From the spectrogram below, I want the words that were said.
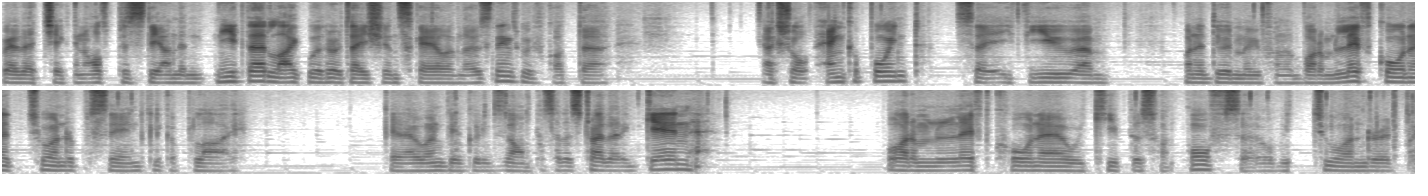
We have that checked. And obviously underneath that, like with rotation, scale, and those things, we've got the actual anchor point. So if you um, want to do it maybe from the bottom left corner, 200%, click apply. Okay, that won't be a good example. So let's try that again. Bottom left corner, we keep this one off. So it'll be 200 by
